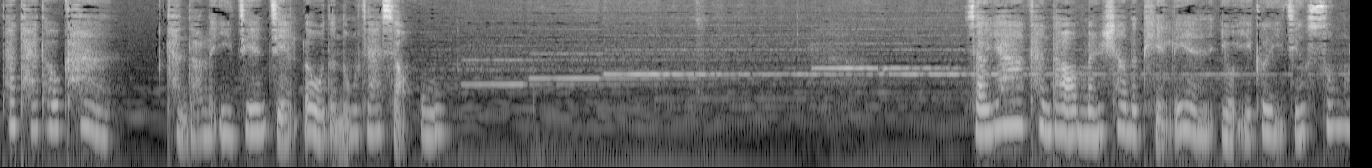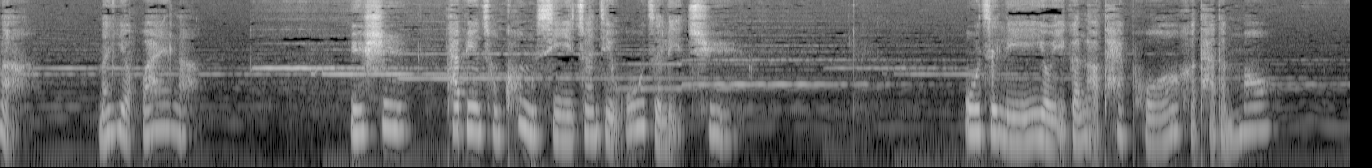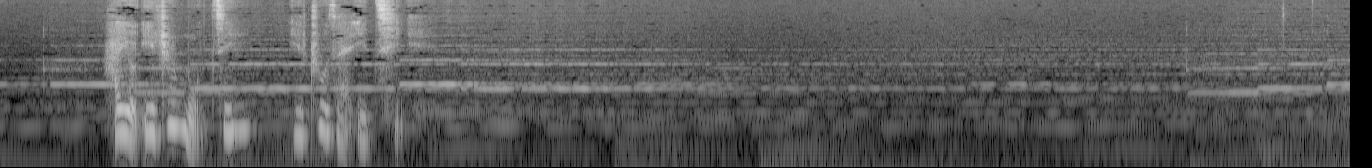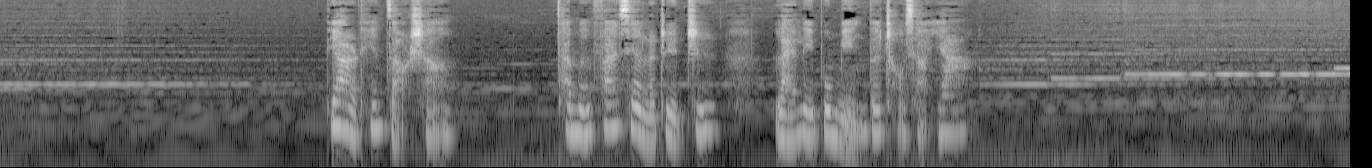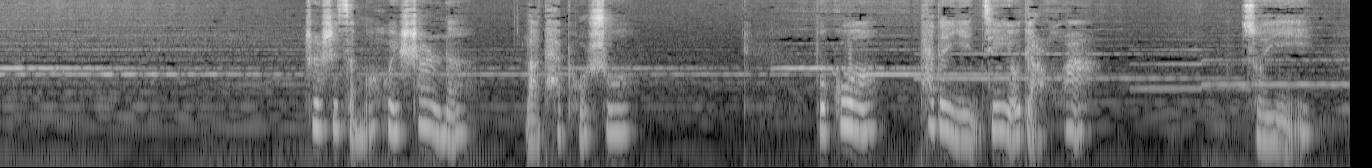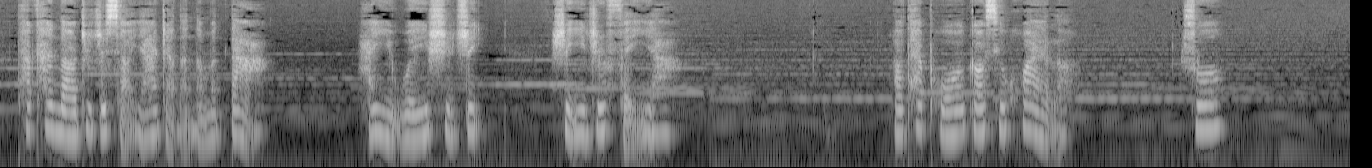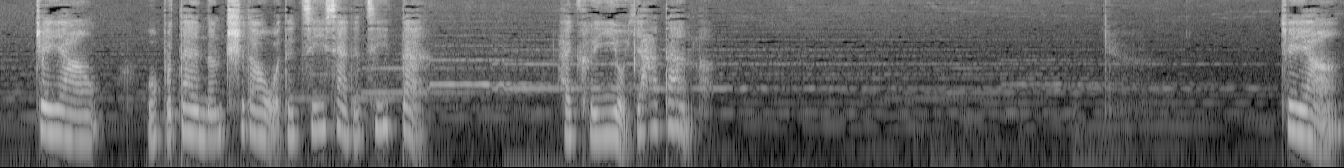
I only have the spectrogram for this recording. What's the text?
他抬头看，看到了一间简陋的农家小屋。小鸭看到门上的铁链有一个已经松了，门也歪了。于是，它便从空隙钻进屋子里去。屋子里有一个老太婆和她的猫，还有一只母鸡也住在一起。天早上，他们发现了这只来历不明的丑小鸭。这是怎么回事儿呢？老太婆说：“不过她的眼睛有点花，所以他看到这只小鸭长得那么大，还以为是只。”是一只肥鸭，老太婆高兴坏了，说：“这样，我不但能吃到我的鸡下的鸡蛋，还可以有鸭蛋了。”这样，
